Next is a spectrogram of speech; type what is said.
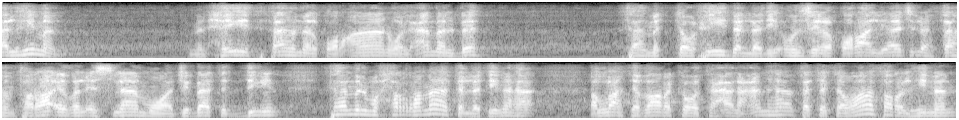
الهمم. من حيث فهم القرآن والعمل به فهم التوحيد الذي أنزل القرآن لأجله فهم فرائض الإسلام وواجبات الدين فهم المحرمات التي نهى الله تبارك وتعالى عنها فتتوافر الهمم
